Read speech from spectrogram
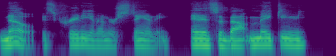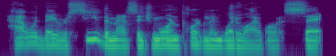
No, it's creating an understanding. And it's about making how would they receive the message more important than what do I want to say?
